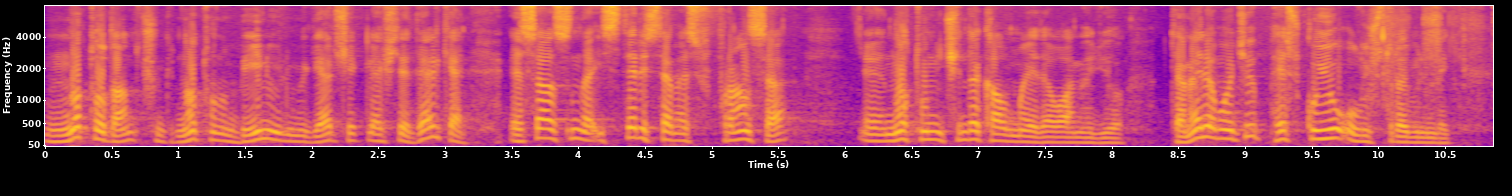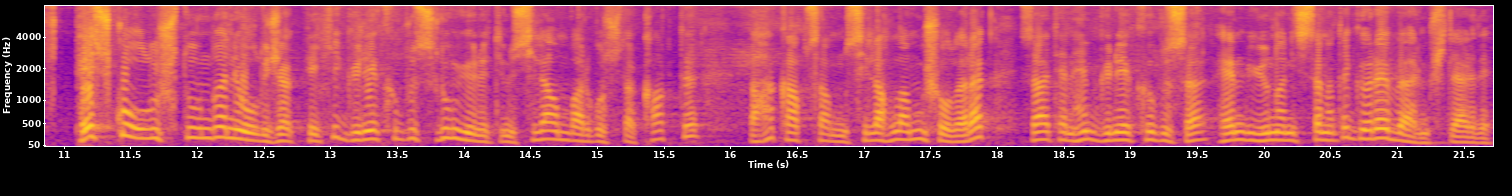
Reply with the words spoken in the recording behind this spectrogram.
NATO'dan çünkü NATO'nun beyin ölümü gerçekleşti derken esasında ister istemez Fransa e, NATO'nun içinde kalmaya devam ediyor. Temel amacı PESCO'yu oluşturabilmek. PESCO oluştuğunda ne olacak peki? Güney Kıbrıs Rum yönetimi silah ambargosu da kalktı. Daha kapsamlı silahlanmış olarak zaten hem Güney Kıbrıs'a hem de Yunanistan'a da görev vermişlerdi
